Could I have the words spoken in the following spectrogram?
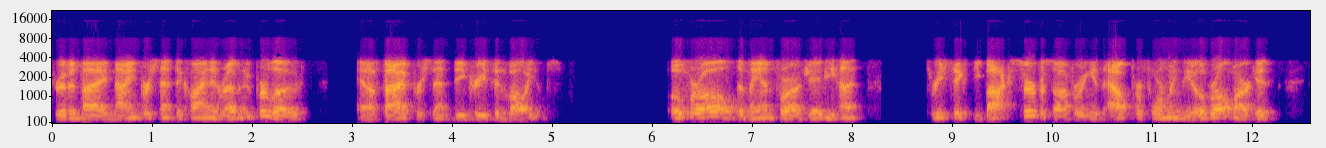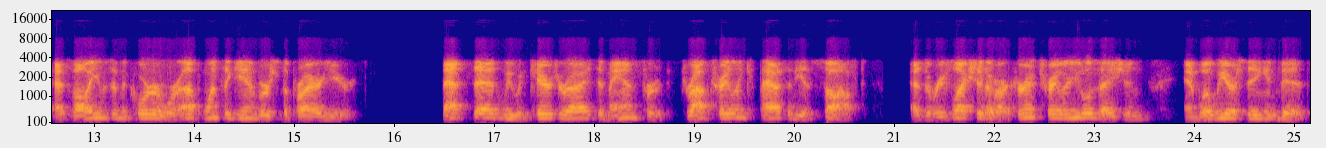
driven by a 9% decline in revenue per load and a 5% decrease in volumes. Overall, demand for our J.B. Hunt 360box service offering is outperforming the overall market as volumes in the quarter were up once again versus the prior year. That said, we would characterize demand for drop trailing capacity as soft, as a reflection of our current trailer utilization and what we are seeing in bids.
